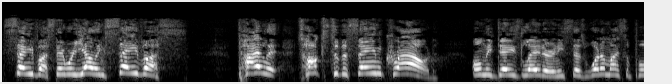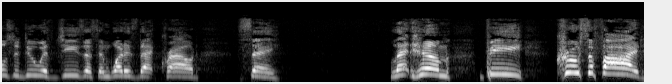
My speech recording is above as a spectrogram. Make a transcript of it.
save us. They were yelling, save us. Pilate talks to the same crowd only days later, and he says, What am I supposed to do with Jesus? And what does that crowd say? Let him be crucified.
